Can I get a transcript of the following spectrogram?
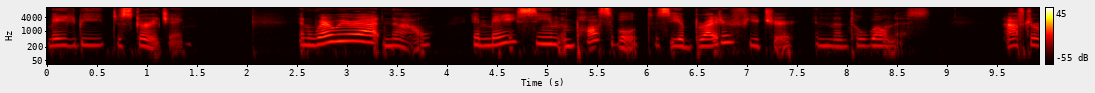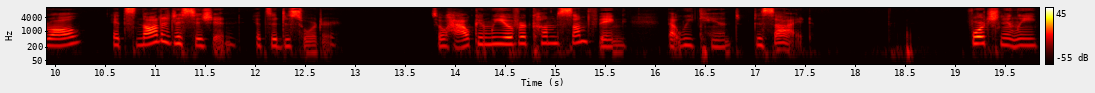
may be discouraging. And where we are at now, it may seem impossible to see a brighter future in mental wellness. After all, it's not a decision, it's a disorder. So, how can we overcome something that we can't decide? Fortunately,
